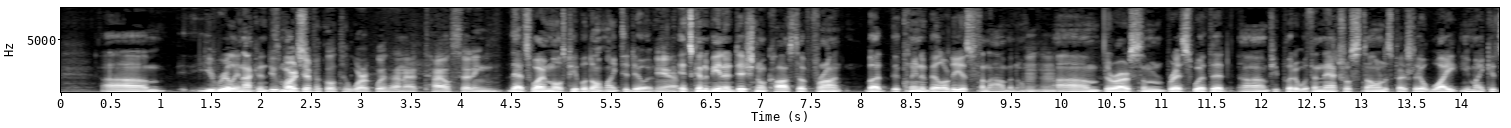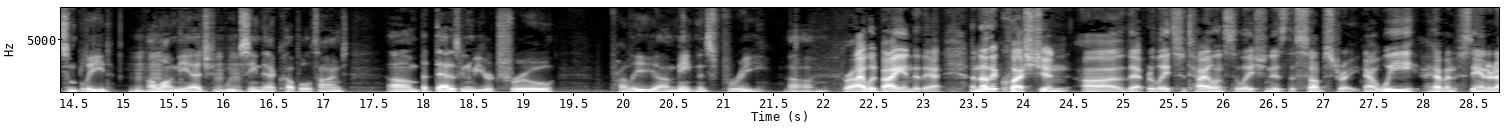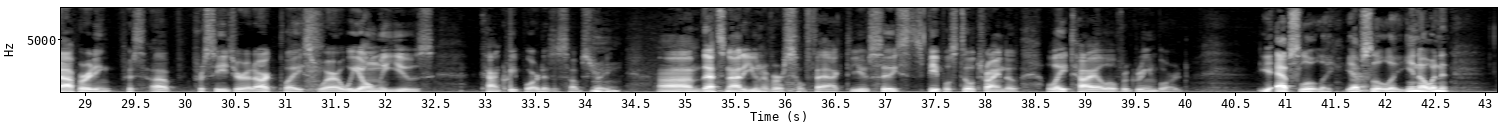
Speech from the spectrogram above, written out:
Um, you're really not going to do It's much. more difficult to work with on a tile setting. That's why most people don't like to do it. Yeah. It's going to be an additional cost up front, but the cleanability is phenomenal. Mhm. Um, there are some risks with it. Um, if you put it with a natural stone, especially a white, you might get some bleed Mhm. along the edge. Mhm. We've seen that a couple of times. Um, but that is going to be your true, probably uh, maintenance free um. I would buy into that. Another question uh, that relates to tile installation is the substrate. Now, we have a standard operating pr- uh, procedure at Arc Place where we only use concrete board as a substrate. Um, that's not a universal fact. You see s- people still trying to lay tile over green board. Yeah, absolutely, absolutely. You know, and it,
